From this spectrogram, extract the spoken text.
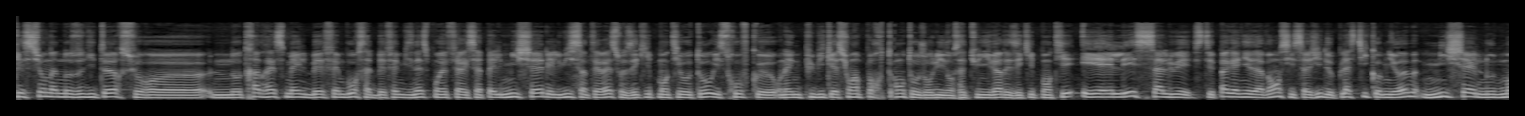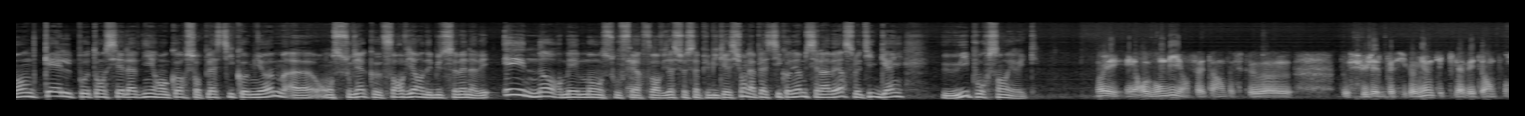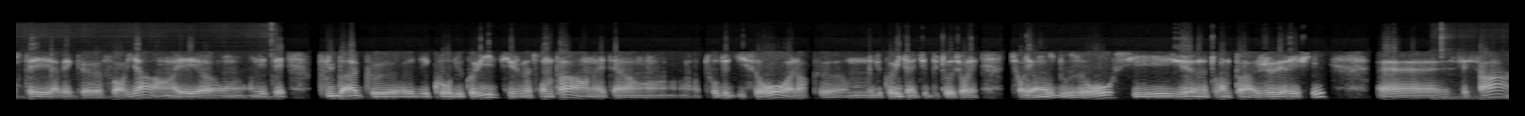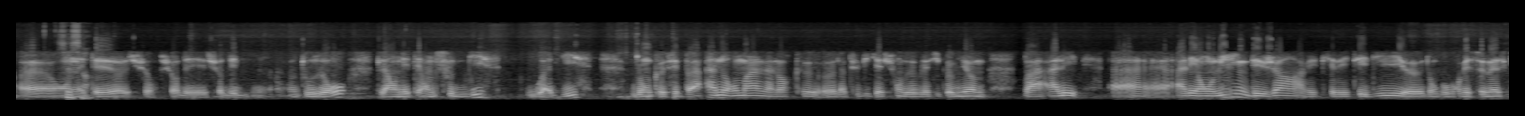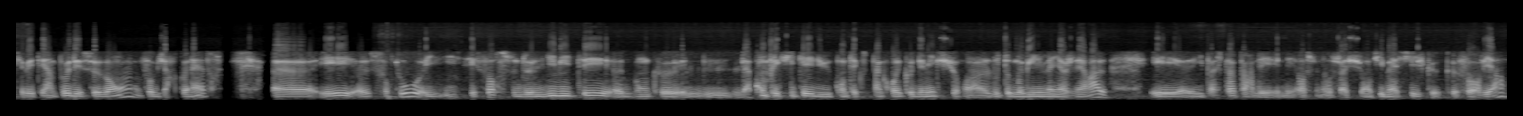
Question d'un de nos auditeurs sur euh, notre adresse mail bfmbourse.bfmbusiness.fr. Il s'appelle Michel et lui s'intéresse aux équipementiers auto. Il se trouve qu'on a une publication importante aujourd'hui dans cet univers des équipementiers et elle est saluée. C'était pas gagné d'avance. Il s'agit de Plasticomium. Michel nous demande quel potentiel avenir encore sur Plasticomium. Euh, on se souvient que Forvia en début de semaine avait énormément souffert Forvia sur sa publication. La Plasticomium, c'est l'inverse. Le titre gagne 8%, Eric. Oui, et rebondit en fait, hein, parce que euh, le sujet de Plasticomium, c'est qu'il avait été emporté avec euh, Forvia, hein, et euh, on, était plus bas que les cours du Covid, si je me trompe pas. Hein, on était en, autour de 10 euros, alors que au moment du Covid, on était plutôt sur les sur les 11-12 euros. Si je ne me trompe pas, je vérifie. c'est ça. on était sur sur des sur des 12 euros. Là, on était en dessous de 10 ou à 10. Donc euh, c'est pas anormal alors que euh, la publication de Vlasicomium va aller euh, aller en ligne déjà avec ce qui avait été dit donc au premier semestre qui avait été un peu décevant, il faut bien reconnaître. et surtout, il, s'efforce de limiter donc la complexité du contexte macroéconomique sur l'automobile de manière générale et il passe pas par des, des anti-massives que, Forvia.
